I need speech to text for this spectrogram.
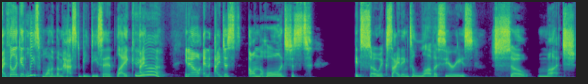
I feel like at least one of them has to be decent. Like, I, yeah, you know, and I just, on the whole, it's just, it's so exciting to love a series so much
